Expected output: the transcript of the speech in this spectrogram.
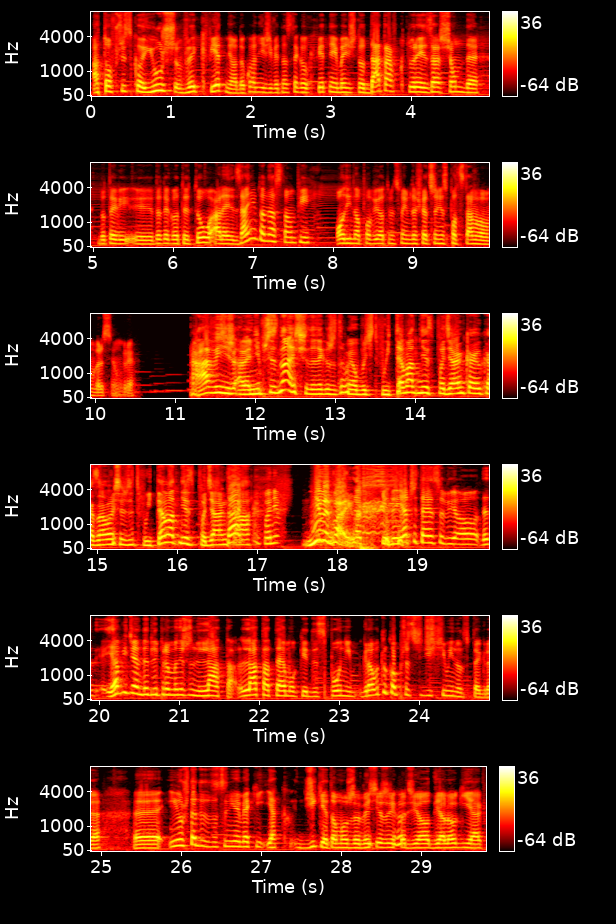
a to wszystko już w kwietniu, a dokładnie 19 kwietnia i będzie to data, w której zasiądę do, tej, y, do tego tytułu, ale zanim to nastąpi, Odin opowie o tym swoim doświadczeniu z podstawową wersją gry. A widzisz, ale nie przyznałeś się do tego, że to miał być twój temat niespodzianka i okazało się, że twój temat niespodzianka tak, ponieważ nie wypalił. Kiedy ja czytałem sobie o... Ja widziałem Deadly Premonition lata, lata temu, kiedy Spuni grał tylko przez 30 minut w tę grę e, i już wtedy doceniłem, jak, jak dzikie to może być, jeżeli chodzi o dialogi, jak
